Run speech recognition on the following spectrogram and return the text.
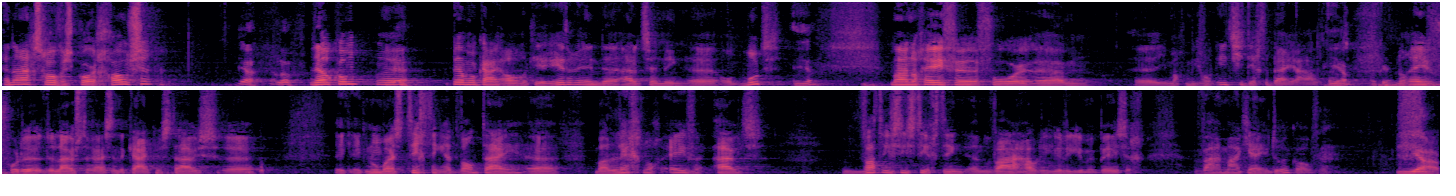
En aangeschoven is Cor Goossen. Ja, hallo. Welkom. Eh, Ja. We hebben elkaar al een keer eerder in de uitzending eh, ontmoet. Ja. Maar nog even voor. ehm, eh, je mag hem gewoon ietsje dichterbij je halen. Ja, oké. Nog even voor de, de luisteraars en de kijkers thuis. Eh, ik, ik noem maar Stichting Het Wandtij. eh, maar leg nog even uit. Wat is die stichting en waar houden jullie je mee bezig? Waar maak jij je druk over? Ja,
